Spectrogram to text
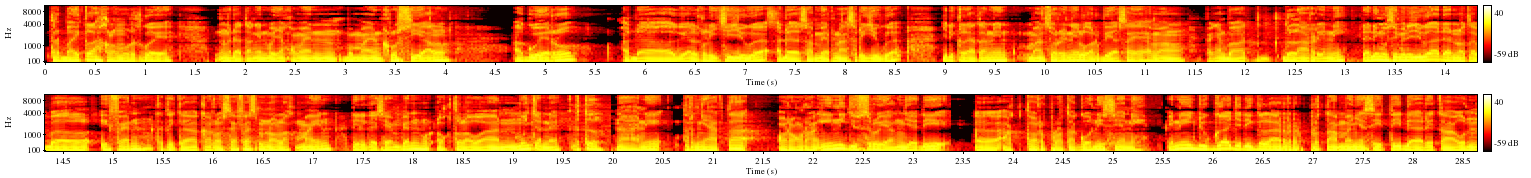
terbaik lah kalau menurut gue ya. Ngedatangin banyak pemain pemain krusial. Aguero, ada Gael Clichy juga, ada Samir Nasri juga. Jadi kelihatan nih Mansur ini luar biasa ya emang pengen banget gelar ini. Dan di musim ini juga ada notable event ketika Carlos Tevez menolak main di Liga Champions waktu lawan Munchen ya. betul Nah ini ternyata orang-orang ini justru yang jadi eh, aktor protagonisnya nih. Ini juga jadi gelar pertamanya City dari tahun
